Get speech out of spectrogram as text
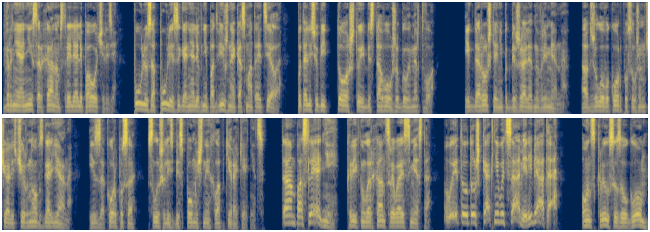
Вернее, они с Арханом стреляли по очереди. Пулю за пулей загоняли в неподвижное косматое тело. Пытались убить то, что и без того уже было мертво. И к дорожке они подбежали одновременно. А от жилого корпуса уже мчались Чернов с Гальяна. Из-за корпуса слышались беспомощные хлопки ракетниц. «Там последний!» — крикнул Эрхан, срываясь с места. «Вы тут уж как-нибудь сами, ребята!» Он скрылся за углом,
